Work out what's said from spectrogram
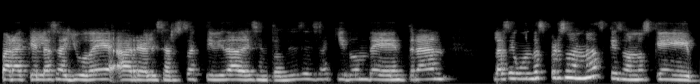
para que las ayude a realizar sus actividades. Entonces es aquí donde entran las segundas personas, que son los que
